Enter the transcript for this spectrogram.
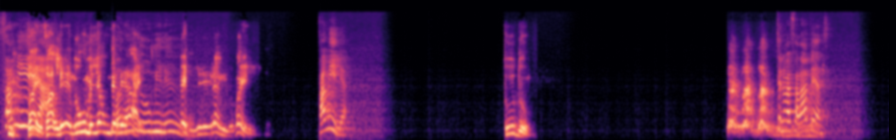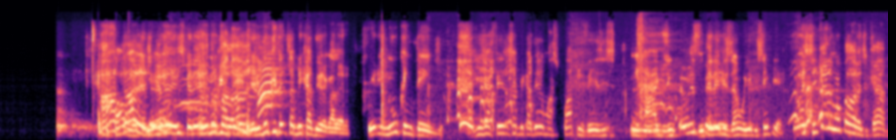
Família. Vai, valendo um milhão de valendo reais. um milhão. Vai, girando, vai. Família. Tudo. Você não vai falar, Bento? É ah, fala, tá. Né, eu, esperei ele nunca entende. Ele nunca entende essa brincadeira, galera. Ele nunca entende. A gente já fez essa brincadeira umas quatro vezes em rádios, em, em televisão, e ele sempre é. Eu achei que era uma palavra de cada.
